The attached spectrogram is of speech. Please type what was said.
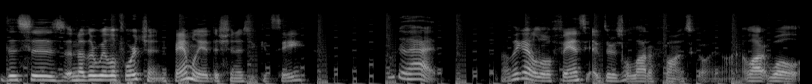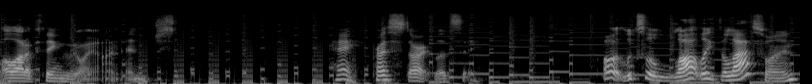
this is another Wheel of Fortune, family edition, as you can see. Look at that. Well, they got a little fancy. There's a lot of fonts going on. A lot, well, a lot of things going on, and just... Hey, press start. Let's see. Oh, it looks a lot like the last one.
